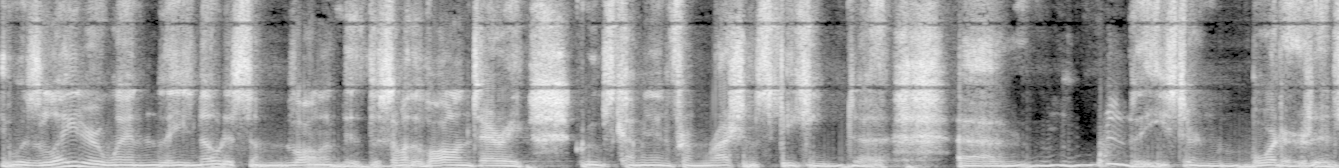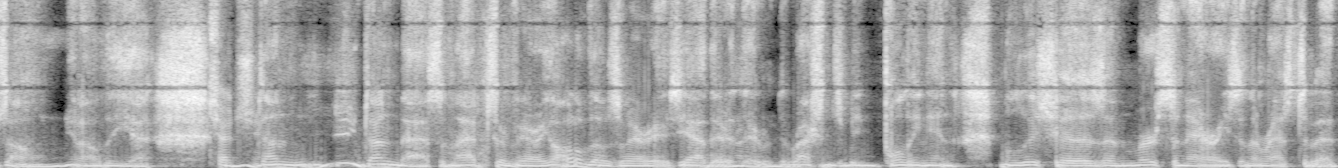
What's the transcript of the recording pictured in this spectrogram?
It was later when they noticed some, some some of the voluntary groups coming in from Russian speaking uh, um, the eastern border zone, you know, the uh, Dun, Donbass and that sort of area, all of those areas. Yeah, they're, they're, the Russians have been pulling in militias and mercenaries and the rest of it.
